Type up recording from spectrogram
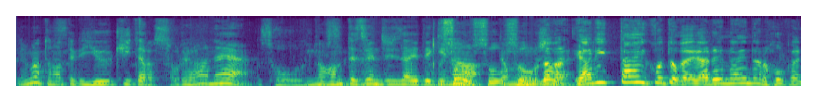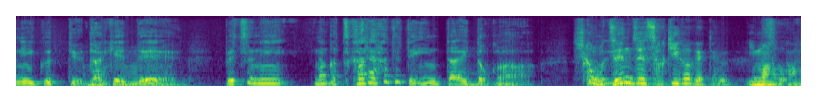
今となって理由聞いたら、それはね、そうですね。なんて前時代的なそうそうそう、だからややりたいことがやれないなら他に行くっていうだけで、別になんか疲れ果てて引退とか、しかも全然先駆けてる？今の感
